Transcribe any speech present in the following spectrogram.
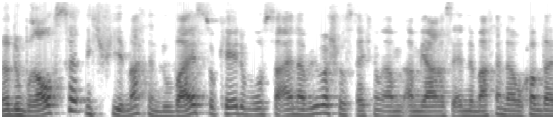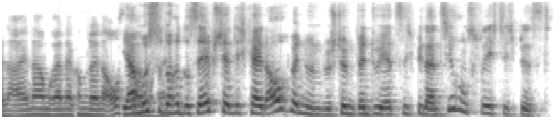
Na, du brauchst halt nicht viel machen. Du weißt, okay, du musst eine Einnahmenüberschussrechnung am, am Jahresende machen, da kommen deine Einnahmen rein, da kommen deine Ausgaben Ja, musst rein. du doch in der Selbstständigkeit auch, wenn du bestimmt, wenn du jetzt nicht bilanzierungspflichtig bist,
